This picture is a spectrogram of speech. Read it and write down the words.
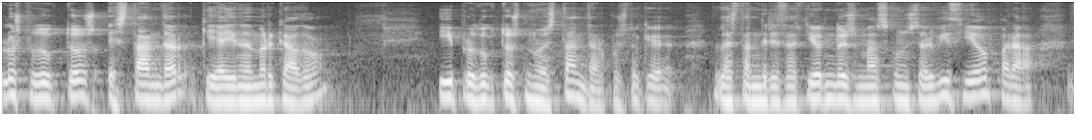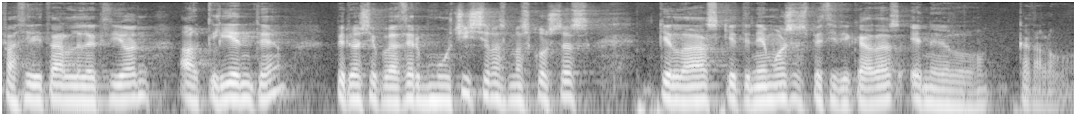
los productos estándar que hay en el mercado y productos no estándar, puesto que la estandarización no es más que un servicio para facilitar la elección al cliente pero se puede hacer muchísimas más cosas que las que tenemos especificadas en el catálogo.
